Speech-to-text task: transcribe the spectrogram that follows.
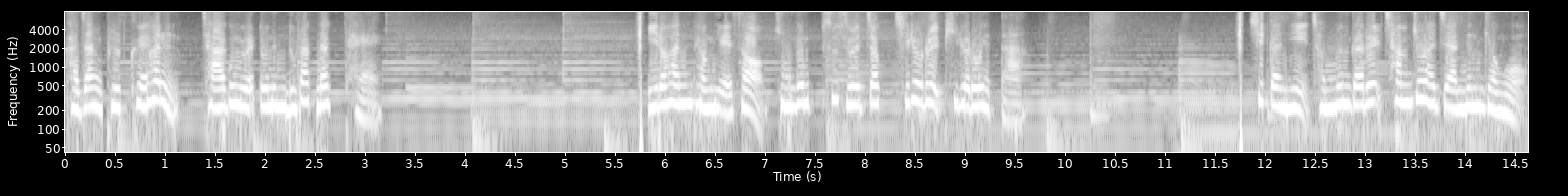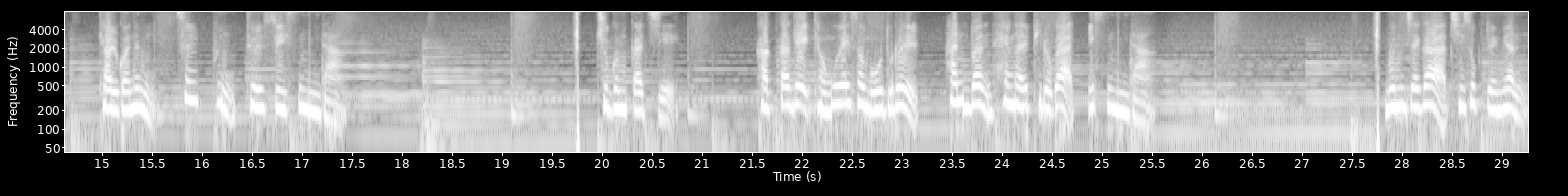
가장 불쾌한 자궁외 또는 누락 낙태. 이러한 병리에서 긴급 수술적 치료를 필요로 했다. 시간이 전문가를 참조하지 않는 경우 결과는 슬픈 될수 있습니다. 죽음까지 각각의 경우에서 모두를 한 번 행할 필요가 있습니다. 문제가 지속되면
